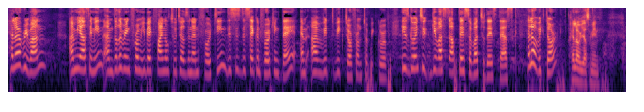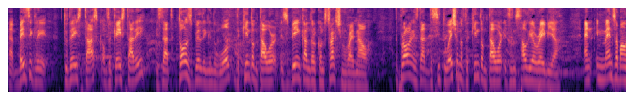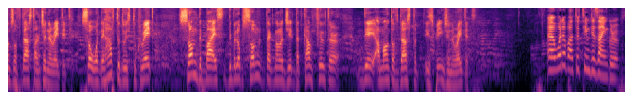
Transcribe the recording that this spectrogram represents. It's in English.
Hello, everyone. I'm Yasemin. I'm delivering from EBEC Final 2014. This is the second working day, and I'm with Victor from Topic Group. He's going to give us the updates about today's task. Hello, Victor. Hello, Yasmin. Uh, basically, today's task of the case study is that tallest building in the world, the Kingdom Tower, is being under construction right now. The problem is that the situation of the Kingdom Tower is in Saudi Arabia, and immense amounts of dust are generated. So what they have to do is to create some device, develop some technology that can filter the amount of dust that is being generated. Uh, what about the team design groups?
